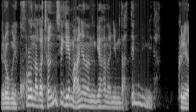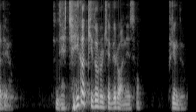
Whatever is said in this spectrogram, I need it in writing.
여러분이 코로나가 전 세계에 만연하는 게 하나님 나 때문입니다. 그래야 돼요. 근데 제가 기도를 제대로 안 해서 그 정도.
